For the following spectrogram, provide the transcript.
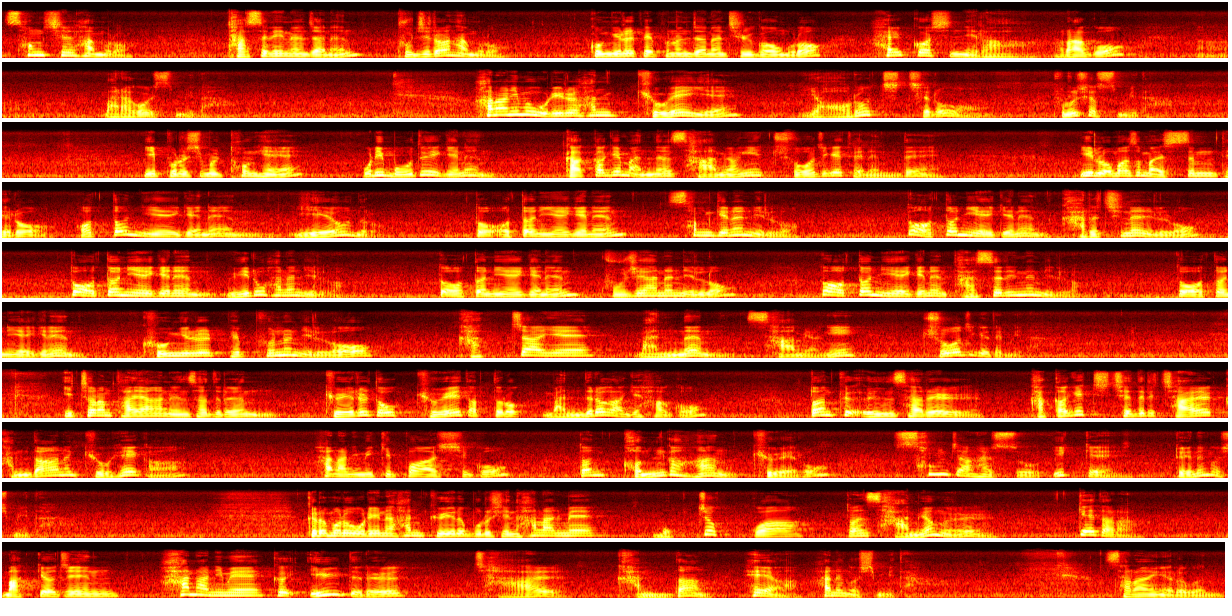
성실함으로 다스리는 자는 부지런함으로 공의를 베푸는 자는 즐거움으로 할 것이니라 라고 어, 말하고 있습니다. 하나님은 우리를 한 교회에 여러 지체로 부르셨습니다. 이 부르심을 통해 우리 모두에게는 각각에 맞는 사명이 주어지게 되는데 이 로마서 말씀대로 어떤 이에게는 예언으로 또 어떤 이에게는 섬기는 일로 또 어떤 이에게는 가르치는 일로 또 어떤 이에게는 위로하는 일로 또 어떤 이에게는 구제하는 일로 또 어떤 이에게는 다스리는 일로 또 어떤 이에게는 긍휼을 베푸는 일로 각자의 맞는 사명이 주어지게 됩니다. 이처럼 다양한 은사들은 교회를 더욱 교회답도록 만들어가게 하고 또한 그 은사를 각각의 지체들이 잘 감당하는 교회가 하나님이 기뻐하시고 또한 건강한 교회로 성장할 수 있게 되는 것입니다. 그러므로 우리는 한 교회로 부르신 하나님의 목적과 또한 사명을 깨달아 맡겨진 하나님의 그 일들을 잘 감당해야 하는 것입니다. 사랑하는 여러분,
